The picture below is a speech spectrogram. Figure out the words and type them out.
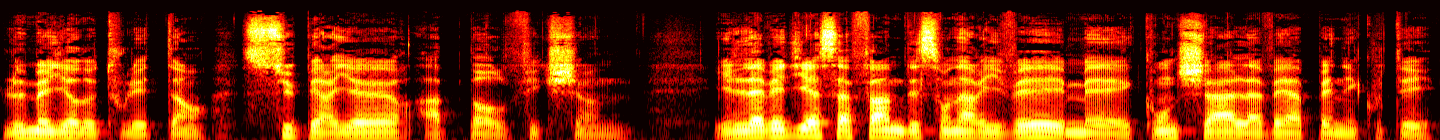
le meilleur de tous les temps, supérieur à Pulp Fiction. Il l'avait dit à sa femme dès son arrivée, mais Concha l'avait à peine écouté.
